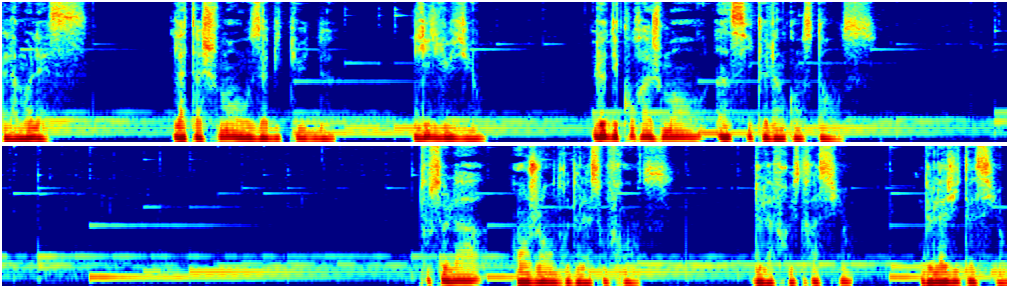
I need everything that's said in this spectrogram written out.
la mollesse, l'attachement aux habitudes, l'illusion, le découragement ainsi que l'inconstance. Tout cela engendre de la souffrance, de la frustration, de l'agitation,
